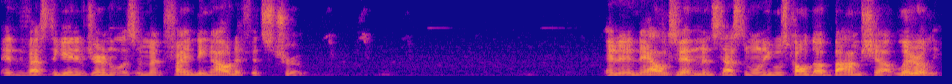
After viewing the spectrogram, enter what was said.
investigative journalism meant finding out if it's true. And in Alex Vindman's testimony was called a bombshell, literally,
